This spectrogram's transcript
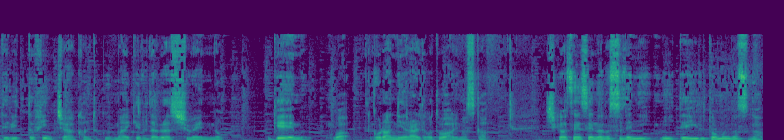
デビッド・フィンチャー監督マイケル・ダグラス主演のゲームはご覧になられたことはありますか？石川先生ならすでに見ていると思いますが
